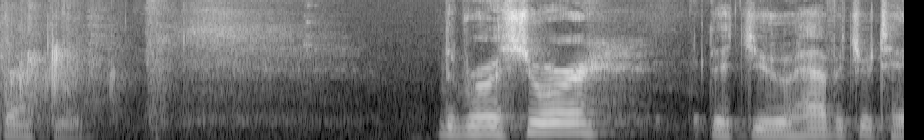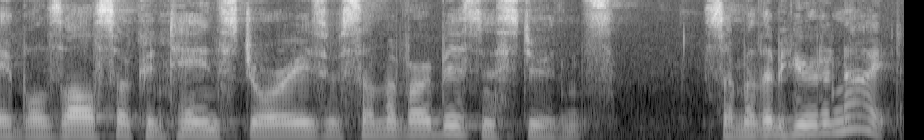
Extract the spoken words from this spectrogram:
Thank you. The brochure that you have at your tables also contains stories of some of our business students some of them here tonight,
